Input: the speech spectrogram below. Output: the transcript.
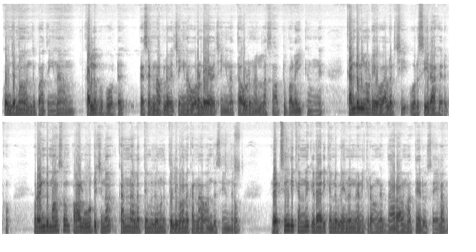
கொஞ்சமாக வந்து பார்த்திங்கன்னா கல்லுப்பு போட்டு பெசர் வச்சிங்கன்னா உருண்டையாக வச்சிங்கன்னா தவிடு நல்லா சாப்பிட்டு பழகிக்குங்க. கன்றுகளினுடைய வளர்ச்சி ஒரு சீராக இருக்கும். ஒரு ரெண்டு மாதம் பால் ஊட்டுச்சுன்னா கண் நல்லா திம்பு திம்புன்னு தெளிவான கண்ணாக வந்து சேர்ந்துடும் ரெட் சிந்தி கண்ணு கிடாரி கண்ணு வேணும்னு நினைக்கிறவங்க தாராளமாக தேர்வு செய்யலாம்.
